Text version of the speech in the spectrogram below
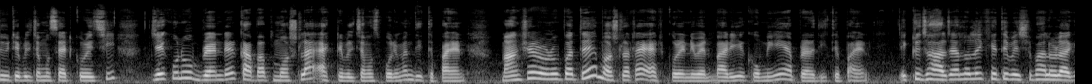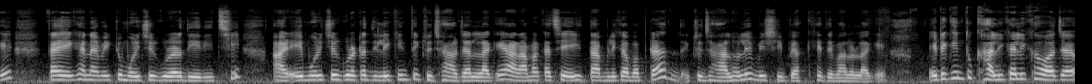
দুই টেবিল চামচ অ্যাড করেছি। যে কোনো ব্র্যান্ডের কাবাব মশলা এক টেবিল চামচ পরিমাণ দিতে পারেন। মাংসের অনুপাতে মশলাটা অ্যাড করে নেবেন, বাড়িয়ে কমিয়ে আপনারা দিতে পারেন। একটু ঝাল ঝাল হলে খেতে বেশি ভালো লাগে, তাই এখানে আমি একটু মরিচের গুঁড়া দিয়ে দিচ্ছি। আর এই মরিচের গুঁড়াটা দিলে কিন্তু একটু ঝাল ঝাল লাগে। আর আমার কাছে এই তাবলি কাবাবটা একটু ঝাল হলে বেশি খেতে ভালো লাগে। এটা কিন্তু খালি খালি খাওয়া যায়,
